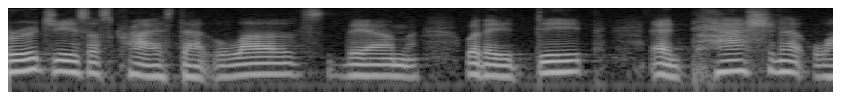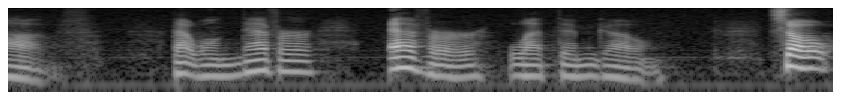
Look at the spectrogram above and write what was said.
through Jesus Christ that loves them with a deep and passionate love that will never, ever let them go. So,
